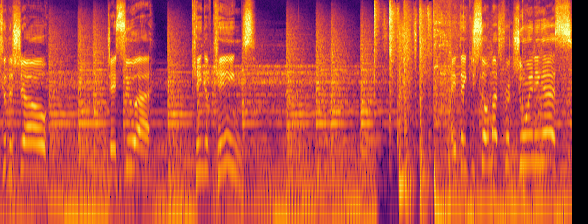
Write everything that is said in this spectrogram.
To the show. Jaisua, King of Kings. Hey, thank you so much for joining us.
